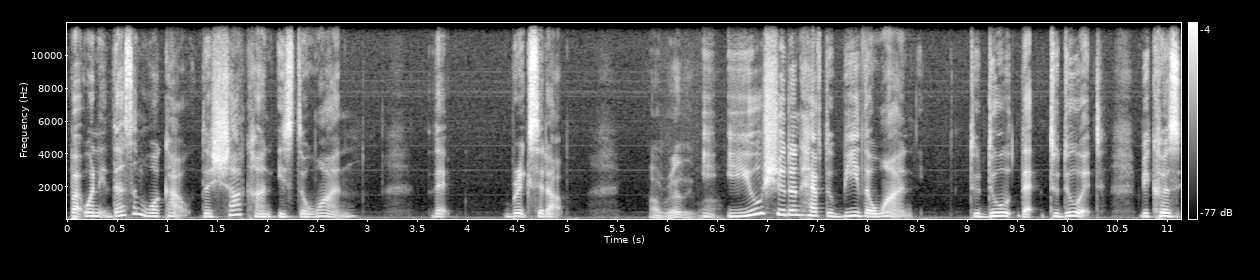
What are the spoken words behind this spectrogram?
But when it doesn't work out, the shadchan is the one that breaks it up Oh really? Wow. you shouldn't have to be the one to do that to do it because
